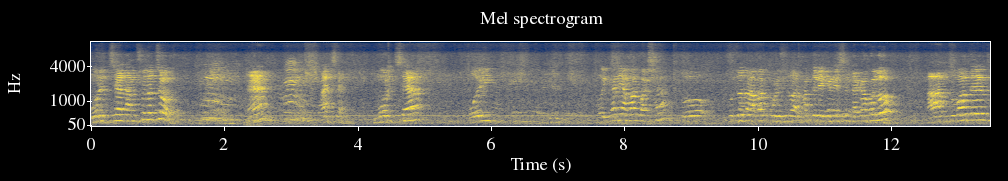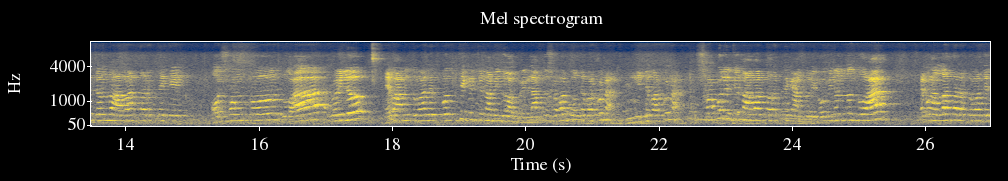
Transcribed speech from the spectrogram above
মরিচা নাম শুনেছো? আচ্ছা মরিচা, ওই, ওইখানে আমার বাসা, তো পুজোটা আমার পরিচিত আলহামদুলিল্লাহ এখানে এসে দেখা হলো। আর তোমাদের জন্য আমার তরফ থেকে অসংখ্য দোয়া রইল, এবং আমি তোমাদের প্রত্যেকের জন্য আমি দোয়া করি। নাম তো সবার বলতে পারব না, নিতে পারব না। সকলের জন্য আমার তরফ থেকে আন্তরিক অভিনন্দন, দোয়া, এবং আল্লাহ তাআলা তোমাদের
